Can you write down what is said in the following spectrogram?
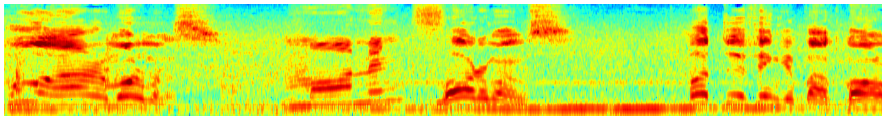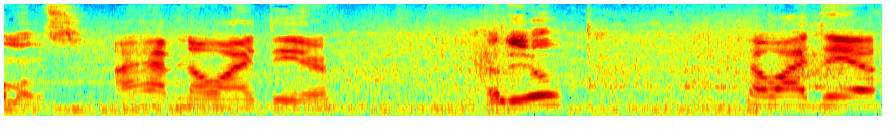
Who are Mormons? Mormons? Mormons. What do you think about Mormons? I have no idea. And you? No idea.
